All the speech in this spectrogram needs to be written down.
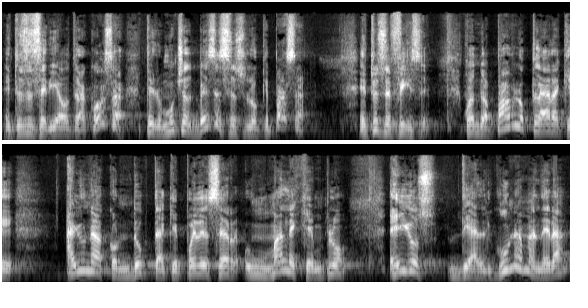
entonces sería otra cosa. Pero muchas veces eso es lo que pasa. Entonces, fíjese, cuando a Pablo aclara que hay una conducta que puede ser un mal ejemplo, ellos de alguna manera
